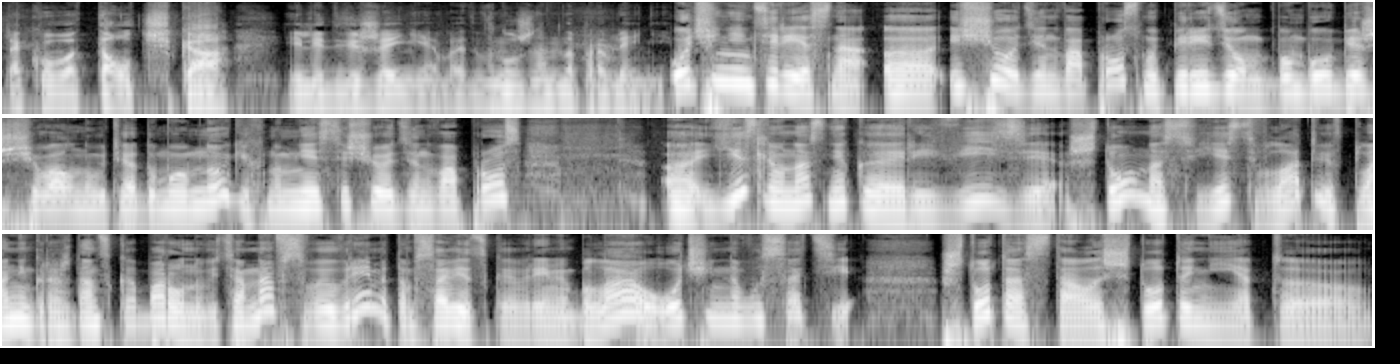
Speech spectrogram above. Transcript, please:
такого толчка или движения в, в нужном направлении. Очень интересно. Э, Еще один вопрос. Мы перейдем. Бомбоубежище волнует, я думаю, многих, но у меня есть еще один вопрос. Э, Есть ли у нас некая ревизия, что у нас есть в Латвии в плане гражданской обороны? Ведь она в свое время, там, в советское время, была очень на высоте. Что-то осталось, что-то нет. Э,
